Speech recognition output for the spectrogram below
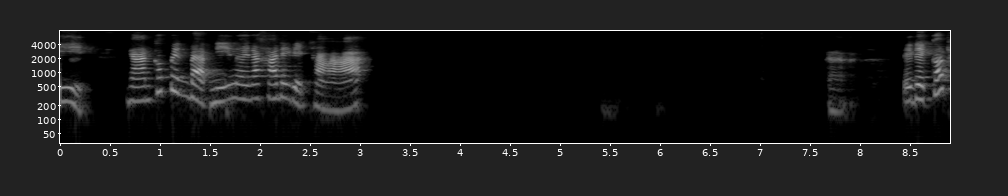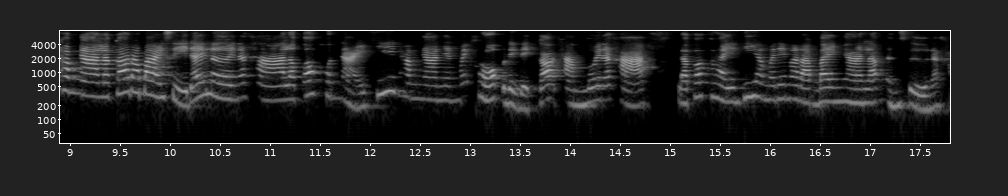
นี่ งานก็เป็นแบบนี้เลยนะคะ เด็กๆค่ะอ่าเด็กๆก็ทำงานแล้วก็ระบายสีได้เลยนะคะ แล้วก็คนไหนที่ทำงานยังไม่ครบ เด็กๆก็ทำด้วยนะคะ แล้วก็ใครที่ยังไม่ได้มารับใบงานรับหนังสือนะค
